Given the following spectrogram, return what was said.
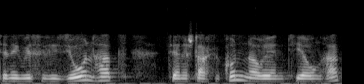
der eine gewisse Vision hat, der eine starke Kundenorientierung hat,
